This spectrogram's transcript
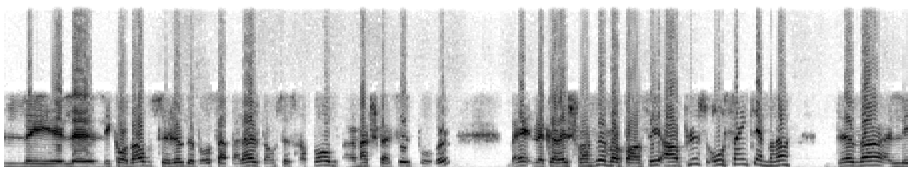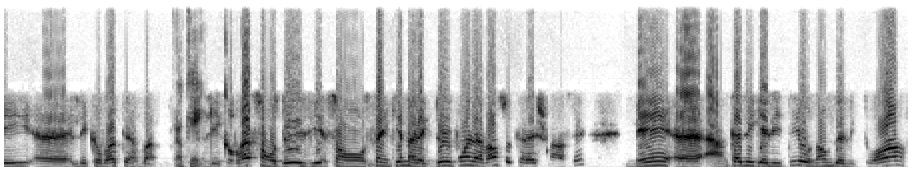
les, les, les Condors du Cégep de Beauce-Appalaches, donc ce sera pas un match facile pour eux, ben, le Collège français va passer en plus au cinquième rang devant les, euh, les Cobras de Terrebonne. OK. Les Cobras sont deuxième, sont cinquième avec deux points d'avance au Collège français, mais euh, en cas d'égalité au nombre de victoires,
